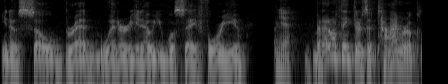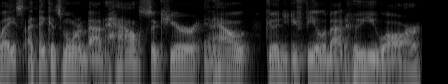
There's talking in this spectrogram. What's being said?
you know, sole breadwinner, you know, you will say for you yeah. But I don't think there's a time or a place. I think it's more about how secure and how good you feel about who you are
